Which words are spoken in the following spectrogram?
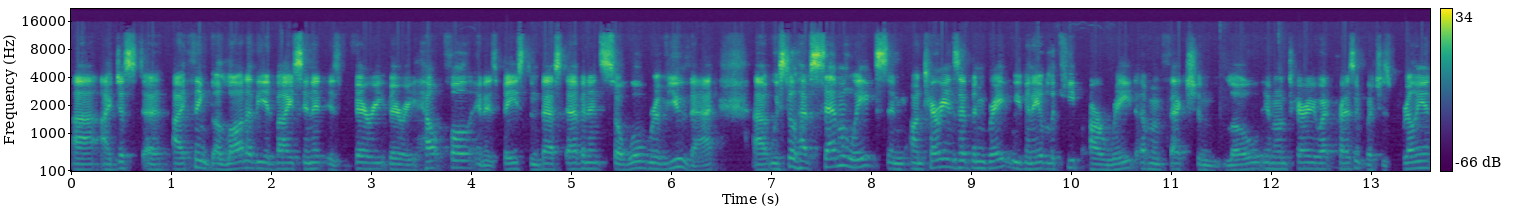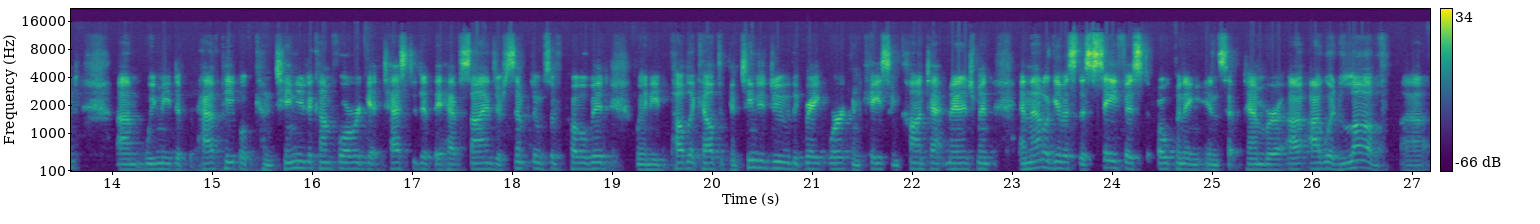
Uh, I just uh, I think a lot of the advice in it is very very helpful and is based in best evidence. So we'll review that. Uh, we still have seven weeks, and Ontarians have been great. We've been able to keep our rate of infection low in Ontario at present, which is brilliant. Um, we need to have people continue to come forward, get tested if they have signs or symptoms of COVID. We need public health to continue to do the great work in case and contact management, and that'll give us the safest opening in September. I, I would love uh,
